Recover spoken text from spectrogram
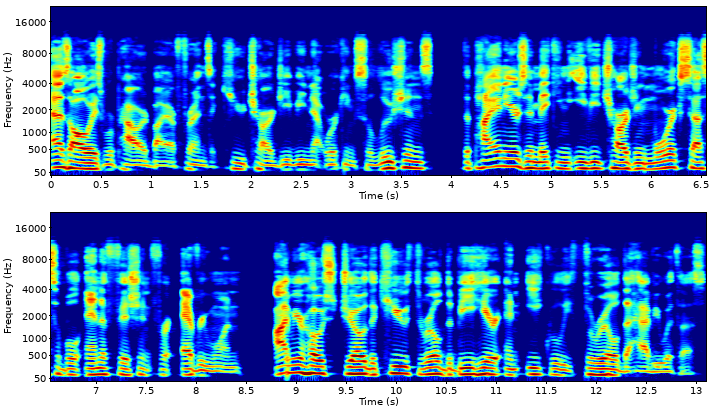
As always, we're powered by our friends at Q Charge EV Networking Solutions, the pioneers in making EV charging more accessible and efficient for everyone. I'm your host, Joe the Q, thrilled to be here and equally thrilled to have you with us.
